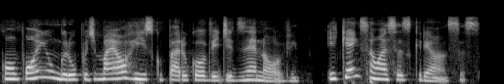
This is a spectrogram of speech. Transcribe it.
compõem um grupo de maior risco para o Covid-19. E quem são essas crianças?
